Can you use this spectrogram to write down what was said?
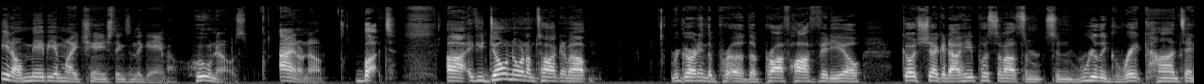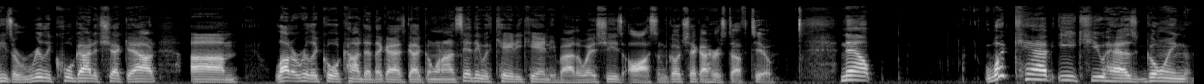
you know, maybe it might change things in the game. Who knows? I don't know. But uh, if you don't know what I'm talking about regarding the uh, the Prof Hoff video, go check it out. He puts out some some really great content. He's a really cool guy to check out. Um, a lot of really cool content that guy's got going on. Same thing with Katie Candy, by the way. She's awesome. Go check out her stuff too. Now, what Cav EQ has going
